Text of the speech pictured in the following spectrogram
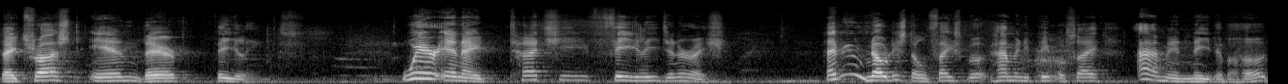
They trust in their feelings. We're in a touchy feely generation. Have you noticed on Facebook how many people say, I'm in need of a hug?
